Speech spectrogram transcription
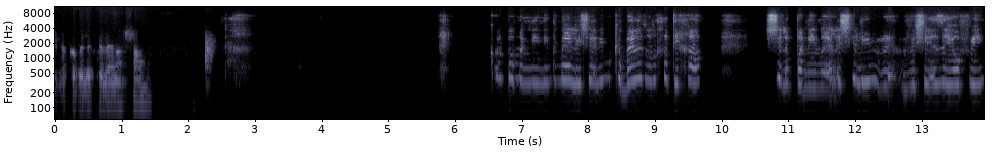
יכולים לקבל את אלנה שם? כל פעם אני, נדמה לי שאני מקבלת עוד חתיכה של הפנים האלה שלי, ו- ושאיזה יופי,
